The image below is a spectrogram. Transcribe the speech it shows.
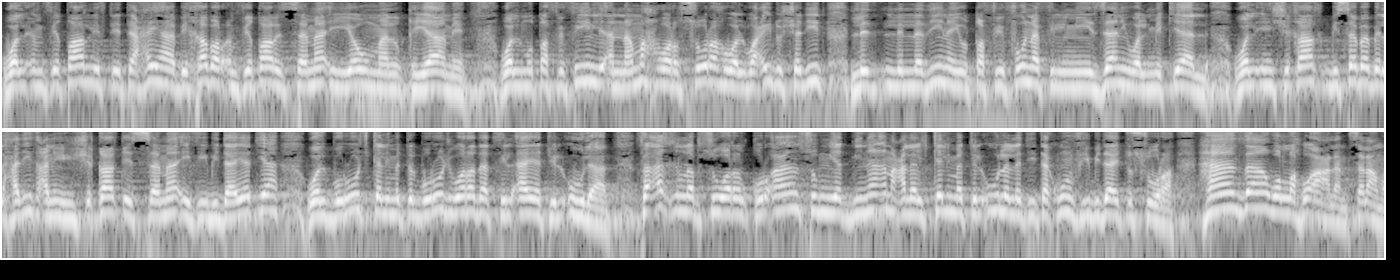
والانفطار لافتتاحها بخبر انفطار السماء يوم القيامة والمطففين لأن محور الصورة هو الوعيد الشديد للذين يطففون في الميزان والمكيال والانشقاق بسبب الحديث عن انشقاق السماء في بدايتها والبروج كلمة البروج وردت في الآية الأولى. فأغلب سور القرآن سميت بناء على الكلمة الأولى التي تكون في بداية السورة. هذا والله أعلم. سلام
